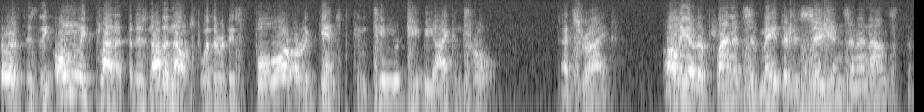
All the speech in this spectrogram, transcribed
Earth is the only planet that has not announced whether it is for or against continued GBI control? That's right. All the other planets have made their decisions and announced them.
